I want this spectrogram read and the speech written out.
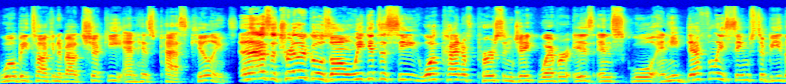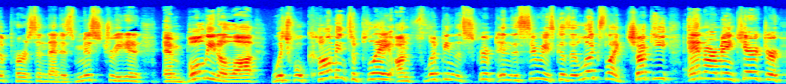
will be talking about Chucky and his past killings. And as the trailer goes on, we get to see what kind of person Jake Weber is in school, and he definitely seems to be the person that is mistreated and bullied a lot, which will come into play on flipping the script in the series, because it looks like Chucky and our main character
